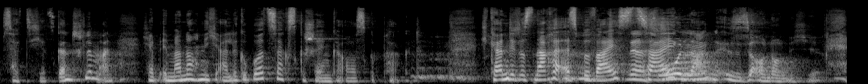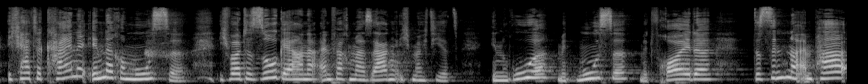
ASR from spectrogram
das hört sich jetzt ganz schlimm an, ich habe immer noch nicht alle Geburtstagsgeschenke ausgepackt. Ich kann dir das nachher als Beweis ja, zeigen. So lang ist es auch noch nicht hier. Ich hatte keine innere Muße. Ich wollte so gerne einfach mal sagen, ich möchte jetzt in Ruhe, mit Muße, mit Freude das sind nur ein paar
